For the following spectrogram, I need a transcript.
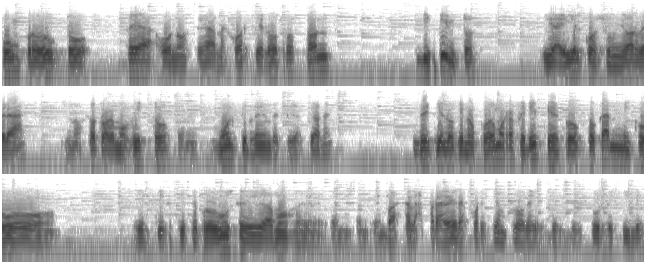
un producto sea o no sea mejor que el otro, son distintos y ahí el consumidor verá, nosotros hemos visto en múltiples investigaciones, de que lo que nos podemos referir que el producto cárnico eh, que, se produce, digamos, eh, en, base a las praderas, por ejemplo, del sur de Chile,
